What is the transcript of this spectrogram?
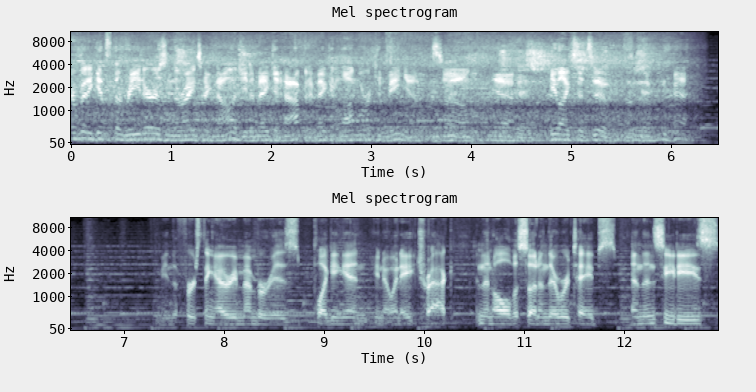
Everybody gets the readers and the right technology to make it happen and make it a lot more convenient. So, yeah, he likes it too. I mean, the first thing I remember is plugging in, you know, an eight track, and then all of a sudden there were tapes, and then CDs,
